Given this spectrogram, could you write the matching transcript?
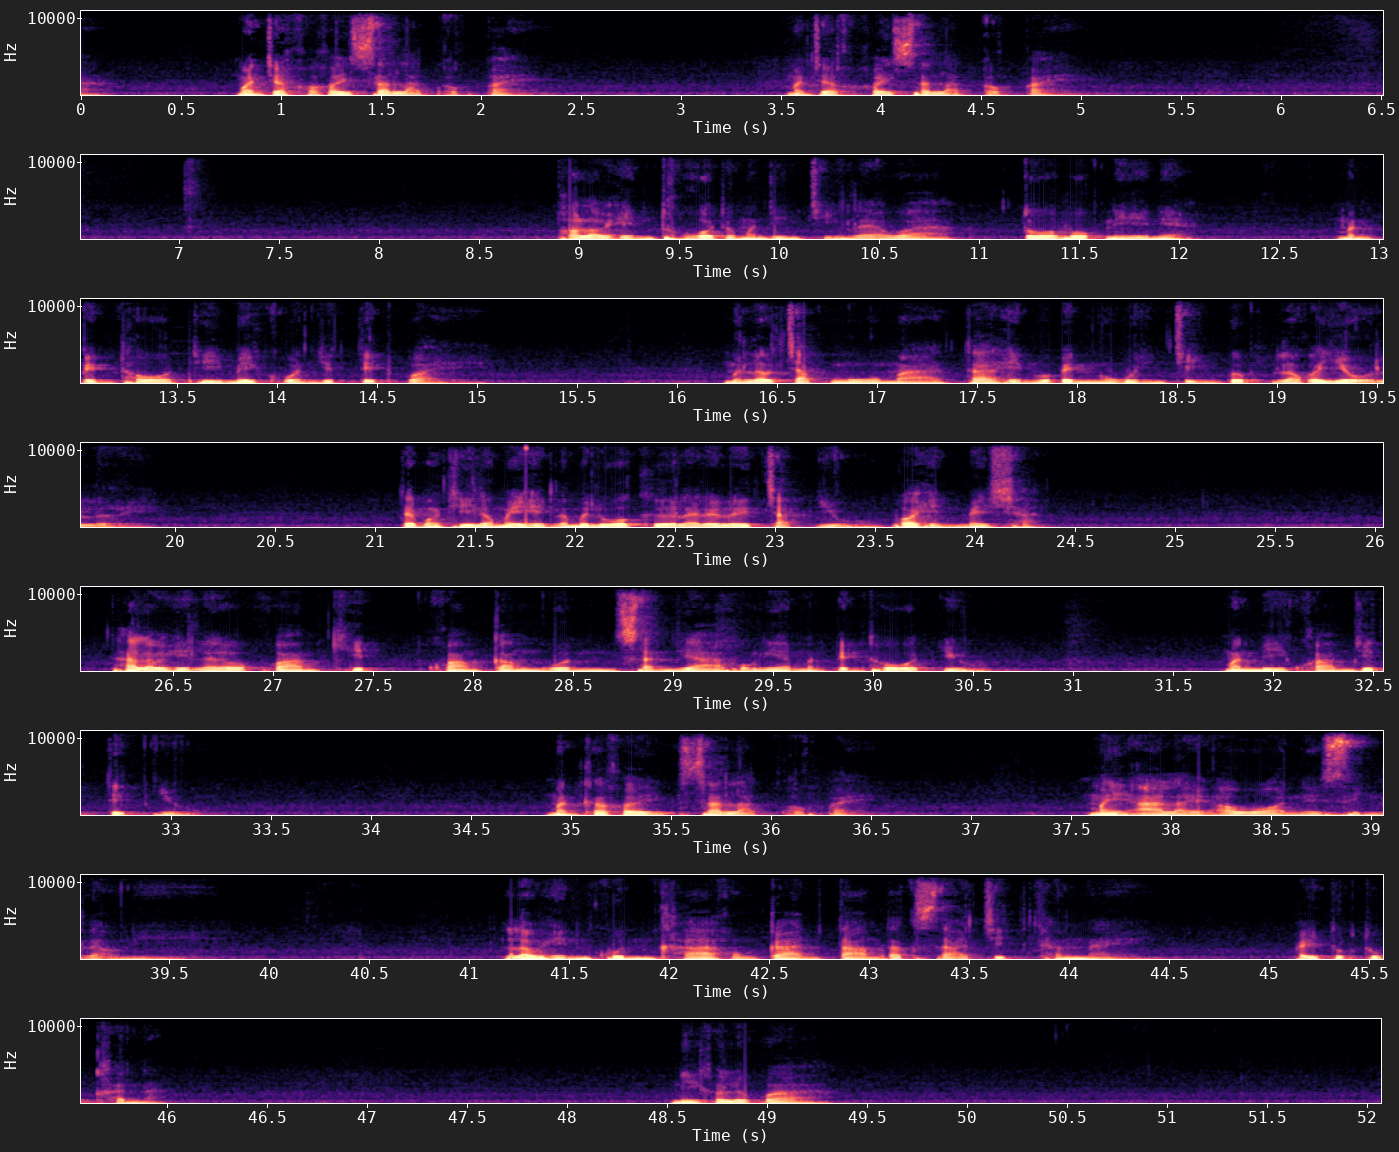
มันจะค่อยๆสลัดออกไป มันจะค่อยๆสลัดออกไป พอเราเห็นโทษของมันจริง ๆ แล้วว่า ตัวพวกนี้เนี่ยมันเป็นโทษที่ไม่ควรยึดติดไว้ เหมือนเราจับงูมา ถ้าเห็นว่าเป็นงูจริงๆปุ๊บเราก็โยนเลย แต่บางทีเราไม่เห็นเราไม่รู้ว่าคืออะไรเลยเลยจับอยู่ เพราะเห็นไม่ชัด ถ้าเราเห็นแล้วความคิดความกังวลสัญญาพวกนี้มันเป็นโทษอยู่ มันมีความยึดติดอยู่ มันค่อยๆสลัดออกไป ไม่อะไรอาวรในสิ่งเหล่านี้ เราเห็นคุณค่าของการตามรักษาจิตข้างใน ไปทุกๆขณะ นี่เขาเรียกว่า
